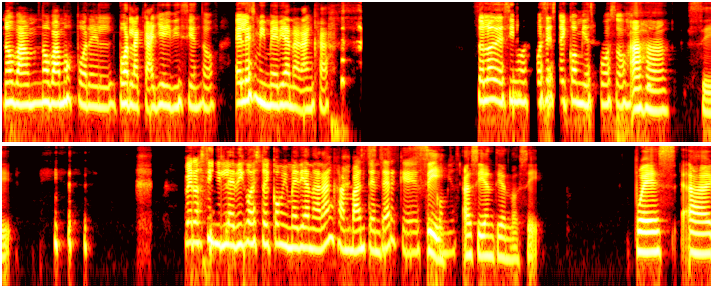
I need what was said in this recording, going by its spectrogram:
no vam no vamos por el por la calle y diciendo: "Él es mi media naranja". Solo decimos: "Pues estoy con mi esposo". Ajá, sí. Pero si le digo: "Estoy con mi media naranja", va a entender que con Sí, mi esposo. así entiendo, sí. Pues, ah,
